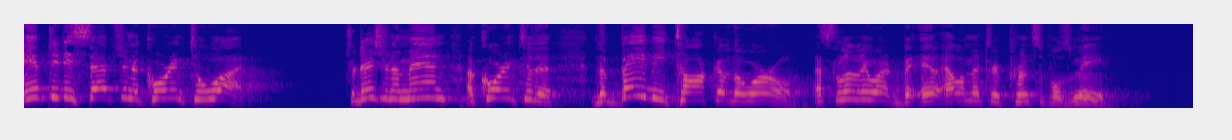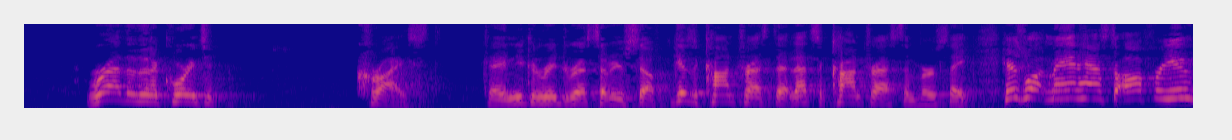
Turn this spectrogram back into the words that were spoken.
Empty deception according to what? Tradition of men according to the, the baby talk of the world. That's literally what elementary principles mean. Rather than according to Christ. Okay, and you can read the rest of it yourself. It gives a contrast that that's a contrast in verse 8. Here's what man has to offer you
